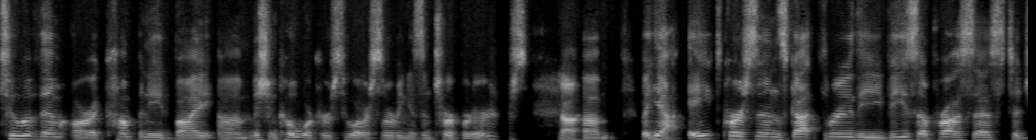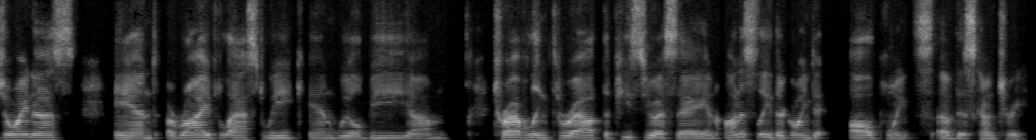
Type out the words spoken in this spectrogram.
Two of them are accompanied by um, mission co-workers who are serving as interpreters. Ah. Um, but yeah, eight persons got through the visa process to join us and arrived last week and will be um, traveling throughout the PCUSA. And honestly, they're going to all points of this country,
